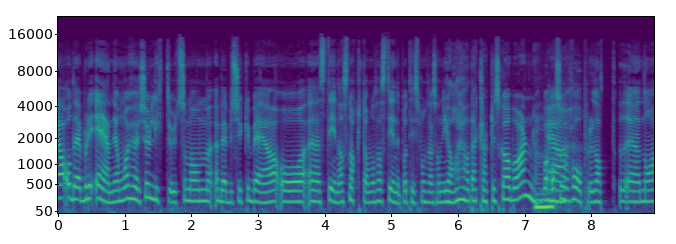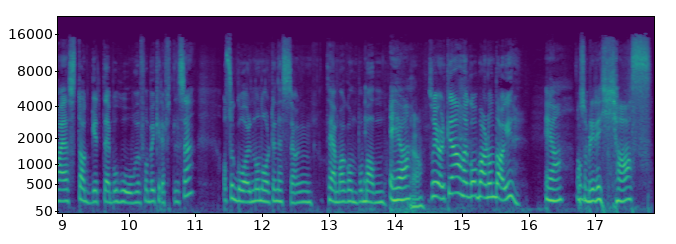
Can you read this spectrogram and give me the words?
Ja, og det blir enige om, og det høres jo litt ut som om babysyke Bea og eh, Stina snakket om det, og så har Stine på et tidspunkt sagt sånn ja ja, det er klart vi skal ha barn. Og så Ja. håper hun at eh, nå har jeg stagget det behovet for bekreftelse, og så går det noen år til neste gang temaet kommer på banen. Ja, Ja. Så gjør det ikke det, det går bare noen dager. ja. Og så blir det kjas,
